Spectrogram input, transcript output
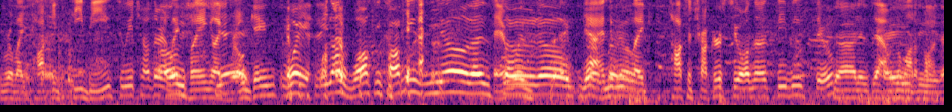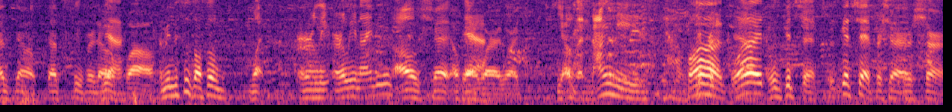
we were like talking CBs to each other, Oh, like playing like road games. Wait, was you got walkie talkies? Yes. Yo, that's It so was uh, dope. yeah, and so then we would like talk to truckers too on the CBs too. That is yeah, crazy. it was a lot of fun. That's dope. That's super dope. yeah, Wow. I mean, this was also what early early '90s. Oh shit. Okay. Yeah. Word. Word. Yo, the '90s. Different- Fuck. yeah, What? It was good shit It was good shit for sure. for sure.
